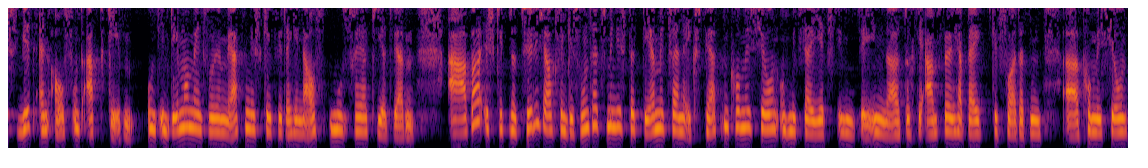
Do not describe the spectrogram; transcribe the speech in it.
es wird ein Auf und Ab geben. Und in dem Moment, wo wir merken, es geht wieder hinauf, muss reagiert werden. Aber es gibt natürlich auch den Gesundheitsminister, der mit seiner Expertenkommission und mit der jetzt in, in, äh, durch die Ampel herbeigeforderten äh, Kommission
